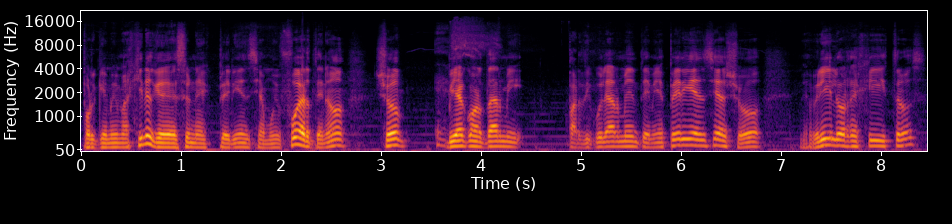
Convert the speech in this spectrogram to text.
porque me imagino que debe ser una experiencia muy fuerte, ¿no? Yo voy a contar mi, particularmente mi experiencia, yo me abrí los registros,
